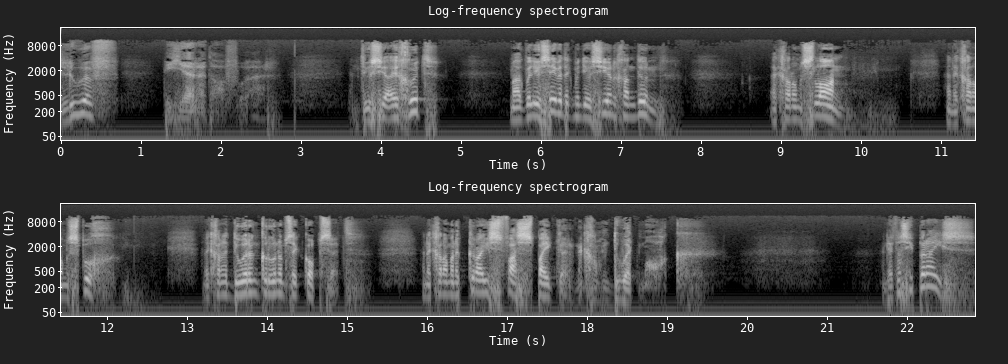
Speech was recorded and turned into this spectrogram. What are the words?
Loof die Here daarvoor. En toe sê hy goed, Maar ek wil jou sê wat ek met jou seun gaan doen. Ek gaan hom slaan. En ek gaan hom spoeg. En ek gaan 'n doringkroon op sy kop sit. En ek gaan hom aan 'n kruis vasspyker en ek gaan hom doodmaak. En dit was die prys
